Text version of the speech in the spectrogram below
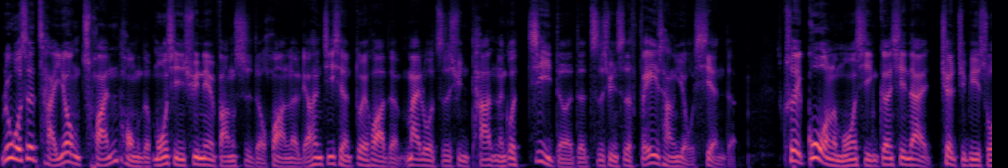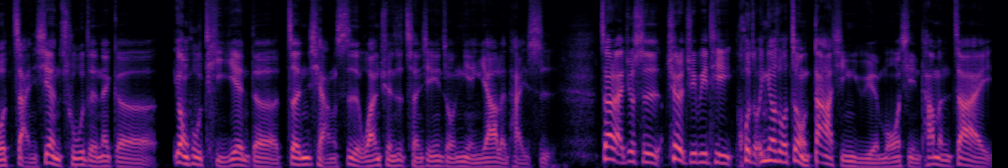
如果是采用传统的模型训练方式的话呢，聊天机器人对话的脉络资讯，它能够记得的资讯是非常有限的。所以过往的模型跟现在 ChatGPT 所展现出的那个用户体验的增强，是完全是呈现一种碾压的态势。再来就是 ChatGPT 或者应该说这种大型语言模型，他们在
